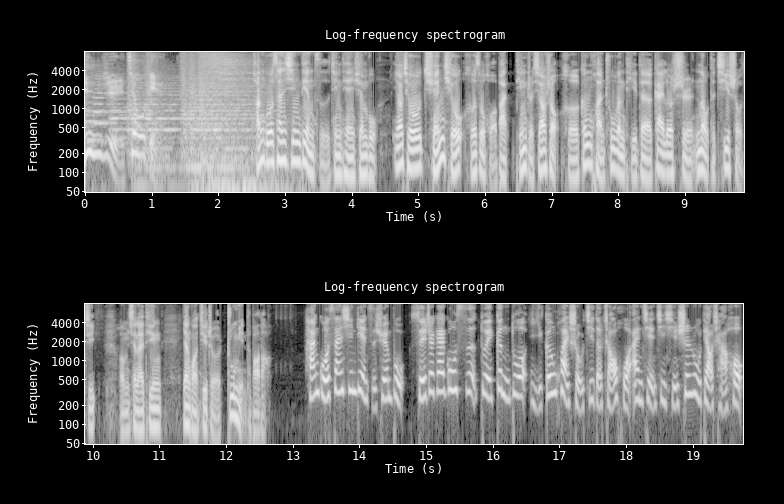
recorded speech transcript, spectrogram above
今日焦点。韩国三星电子今天宣布，要求全球合作伙伴停止销售和更换出问题的盖乐世 Note 7手机。我们先来听央广记者朱敏的报道。韩国三星电子宣布，随着该公司对更多已更换手机的着火案件进行深入调查后，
